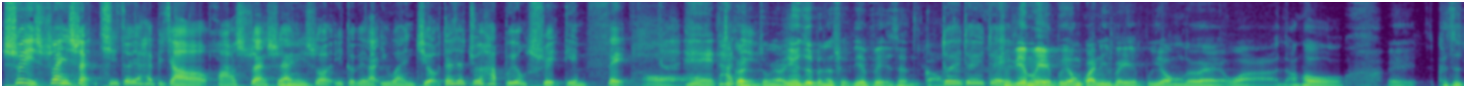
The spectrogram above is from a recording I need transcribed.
所以算一算，其实这样还比较划算。虽然你说一个月要一万九，但是就是它不用水电费哦，嘿，这个很重要，因为日本的水电费也是很高。对对对，水电费也不用，管理费也不用，对不对？哇，然后诶。可是，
